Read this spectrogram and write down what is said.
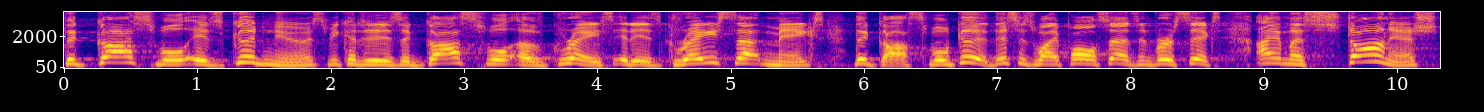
The gospel is good news because it is a gospel of grace. It is grace that makes the gospel good. This is why Paul says in verse 6 I am astonished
